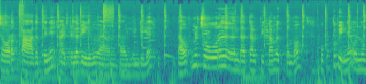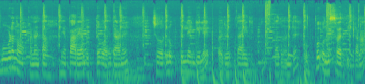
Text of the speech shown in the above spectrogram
ചോറ് പാകത്തിന് ആയിട്ടുള്ള വേവ് വേണം കേട്ടോ ഇല്ലെങ്കിൽ ഇതാവും. നമ്മൾ ചോറ് എന്താ തിളപ്പിക്കാൻ വെക്കുമ്പോൾ ഉപ്പ് പിന്നെ ഒന്നും കൂടെ നോക്കണം കേട്ടോ ഞാൻ പറയാൻ വിട്ടുപോയതാണ് ചോറിൽ ഉപ്പില്ലെങ്കിൽ ഒരു ഇതായിരിക്കും. അപ്പം അതുകൊണ്ട് ഉപ്പ് ഒന്ന് ശ്രദ്ധിക്കണം.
